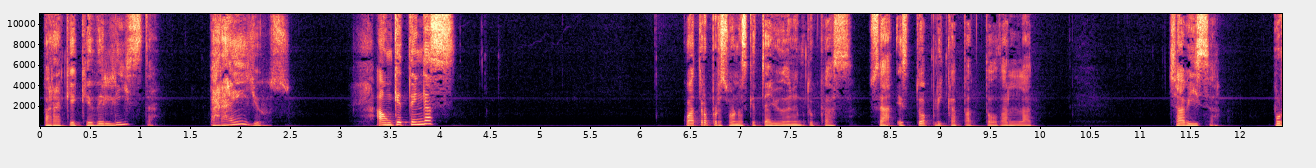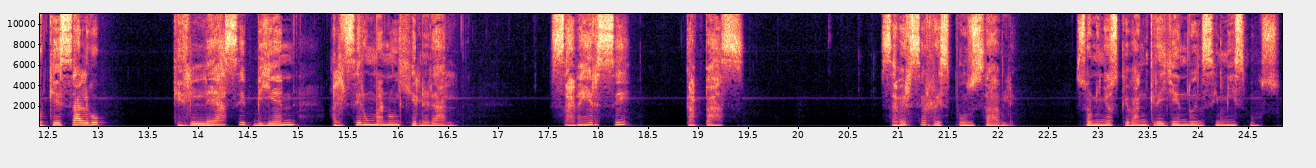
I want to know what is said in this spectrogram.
para que quede lista para ellos. Aunque tengas cuatro personas que te ayuden en tu casa. O sea, esto aplica para toda la chaviza, porque es algo que le hace bien al ser humano en general. Saberse capaz, saberse responsable. Son niños que van creyendo en sí mismos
